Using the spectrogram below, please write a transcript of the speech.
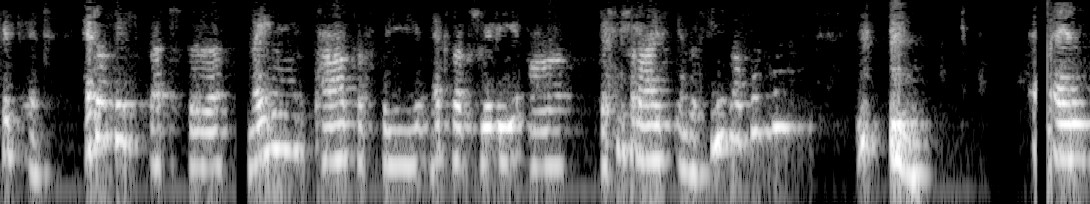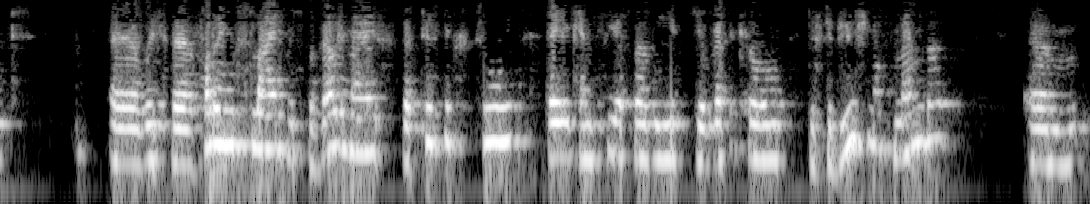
sit at head office, but the main parts of the networks really are decentralized in the field offices. and uh, with the following slide, with the very nice statistics tool, there you can see as well the geographical distribution of members. Um,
